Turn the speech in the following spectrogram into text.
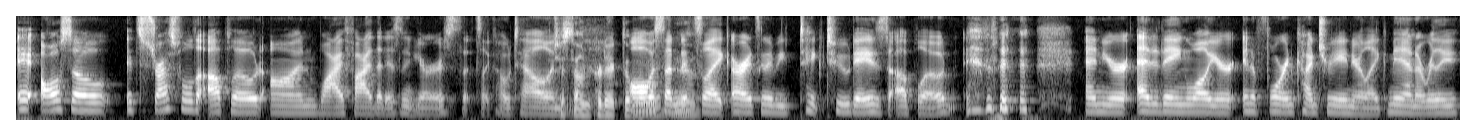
it also it's stressful to upload on Wi-Fi that isn't yours. That's like hotel and Just unpredictable. all of a sudden yeah. it's like all right, it's gonna be take two days to upload, and you're editing while you're in a foreign country, and you're like, man, I really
